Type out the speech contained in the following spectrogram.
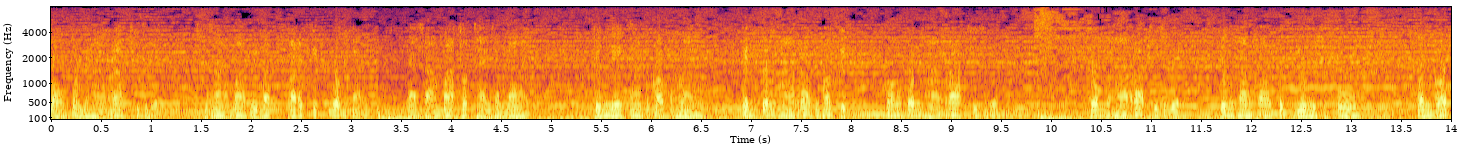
กองพลทหารราบที่11สามารถปฏิบัติภารกิจร่วมกัน และสามารถทดแทนกันได้ จึงมีการประกอบกำลังเป็นกรมทหารราบเฉพาะกิจกองพลทหารราบที่11กรมทหารราบที่11จึงทำการฝึกยูนิสกูลคนรบ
